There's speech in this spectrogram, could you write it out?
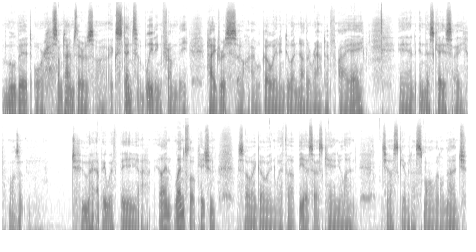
move it or sometimes there's uh, extensive bleeding from the hydrus so I will go in and do another round of IA. And in this case I wasn't too happy with the uh, lens location. So I go in with a BSS cannula and just give it a small little nudge.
